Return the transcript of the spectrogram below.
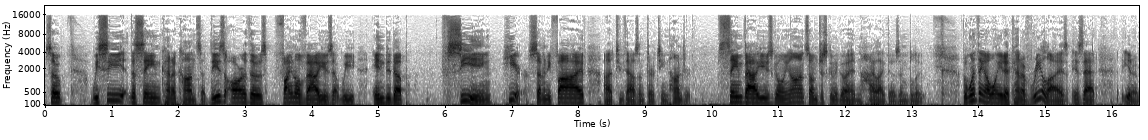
So we see the same kind of concept. These are those final values that we ended up seeing here, 75, uh, 2000, 1300 same values going on, so I'm just going to go ahead and highlight those in blue. The one thing I want you to kind of realize is that, you know,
